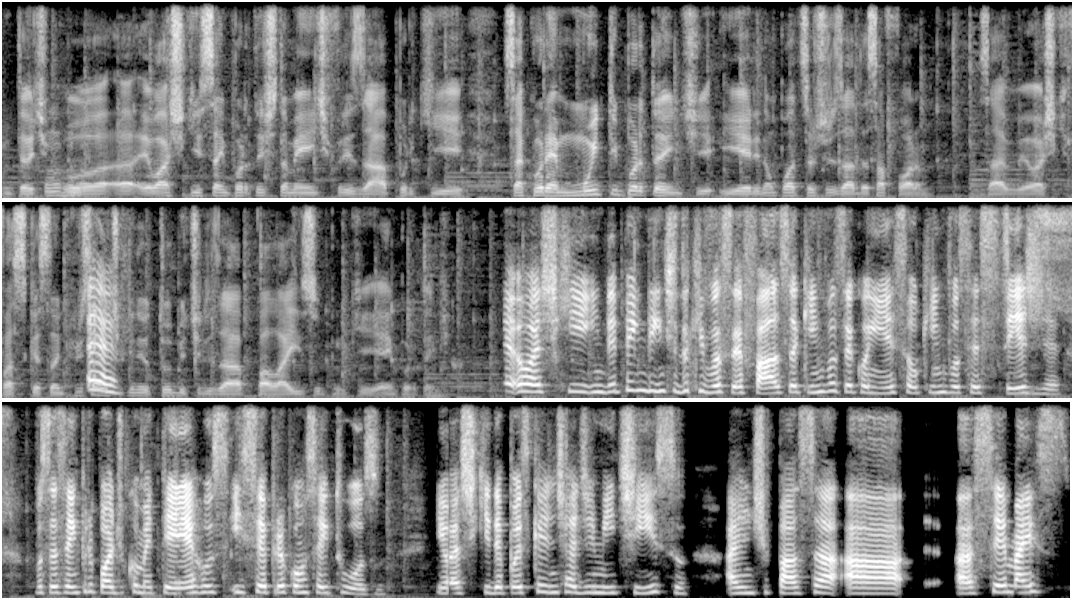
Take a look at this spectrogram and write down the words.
Então, tipo, Uhum. uh, eu acho que isso é importante também a gente frisar, porque Sakura é muito importante e ele não pode ser utilizado dessa forma, sabe? Eu acho que faço questão de, principalmente aqui no YouTube, utilizar, falar isso porque é importante. Eu acho que, independente do que você faça, quem você conheça ou quem você seja, você sempre pode cometer erros e ser preconceituoso. E eu acho que depois que a gente admite isso, a gente passa a, a ser mais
